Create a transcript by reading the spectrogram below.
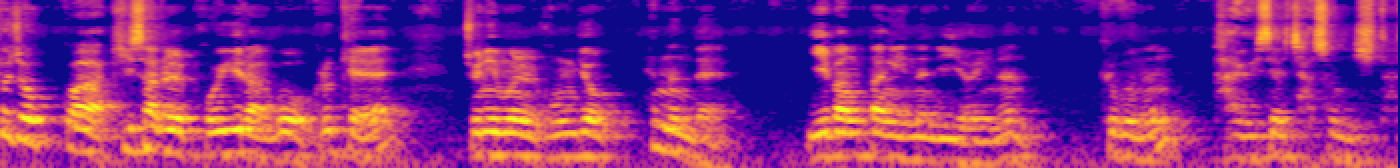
표적과 기사를 보이라고 그렇게 주님을 공격했는데 이방 땅에 있는 이 여인은 그분은 다윗의 자손이시다.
